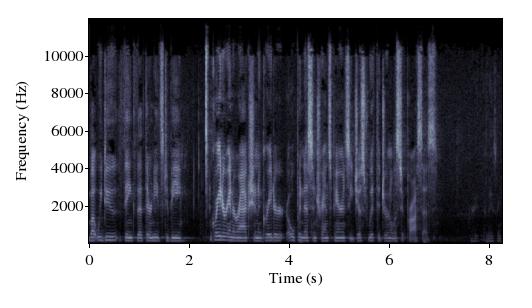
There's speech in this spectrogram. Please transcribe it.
but we do think that there needs to be greater interaction and greater openness and transparency just with the journalistic process. Great, amazing.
